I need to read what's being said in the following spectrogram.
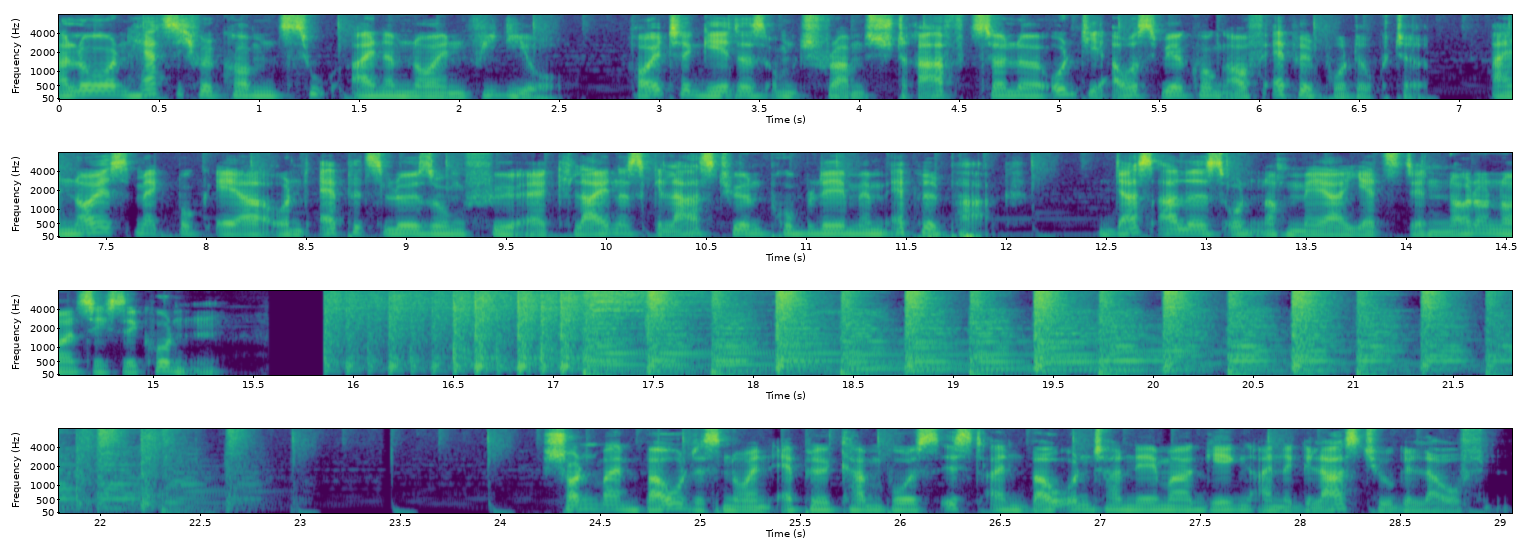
Hallo und herzlich willkommen zu einem neuen Video. Heute geht es um Trumps Strafzölle und die Auswirkungen auf Apple-Produkte. Ein neues MacBook Air und Apples Lösung für ein kleines Glastürenproblem im Apple Park. Das alles und noch mehr jetzt in 99 Sekunden. Schon beim Bau des neuen Apple Campus ist ein Bauunternehmer gegen eine Glastür gelaufen.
